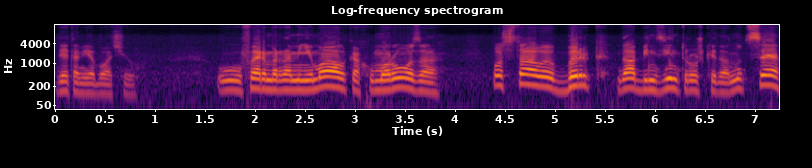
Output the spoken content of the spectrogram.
Де там я бачив? У фермер на мінімалках, у мороза. Поставив бирк, да, бензин трошки. Да. Ну це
